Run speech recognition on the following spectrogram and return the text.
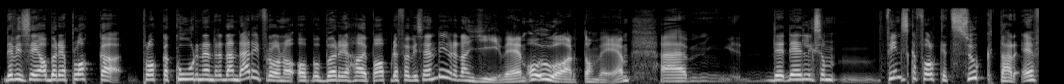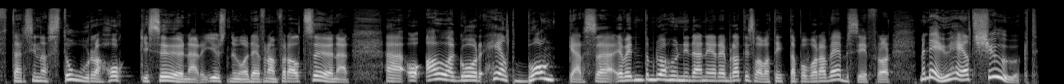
det vill säga att börja plocka, plocka kornen redan därifrån och, och börja hypa upp det, för vi sänder ju redan JVM och U18-VM. Uh, ehm, det, det är liksom finska folket suktar efter sina stora hockeysöner just nu, och det är framförallt söner. Uh, och alla går helt bonkers. Uh, jag vet inte om du har hunnit där nere i Bratislava titta på våra webbsiffror, men det är ju helt sjukt.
